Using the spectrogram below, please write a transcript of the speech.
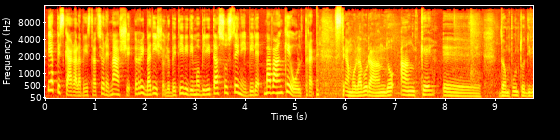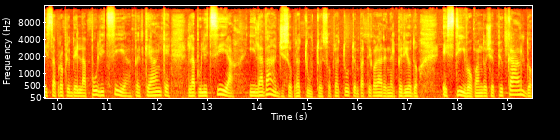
E a Pescara l'amministrazione Masci ribadisce gli obiettivi di mobilità sostenibile, ma va anche oltre. Stiamo lavorando anche eh, da un punto di vista proprio della pulizia, perché anche la pulizia, i lavaggi soprattutto e soprattutto in particolare nel periodo estivo quando c'è più caldo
